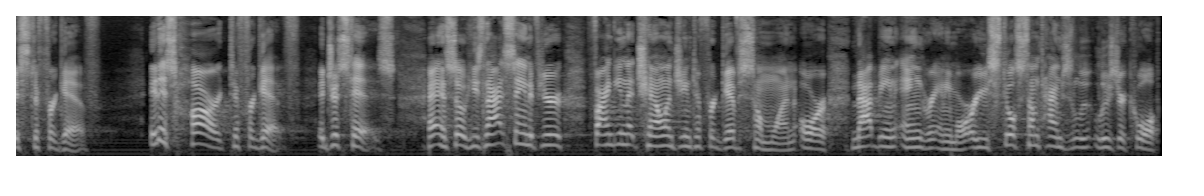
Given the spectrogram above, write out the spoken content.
is to forgive. It is hard to forgive. It just is. And so he's not saying if you're finding it challenging to forgive someone or not being angry anymore, or you still sometimes lose your cool.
